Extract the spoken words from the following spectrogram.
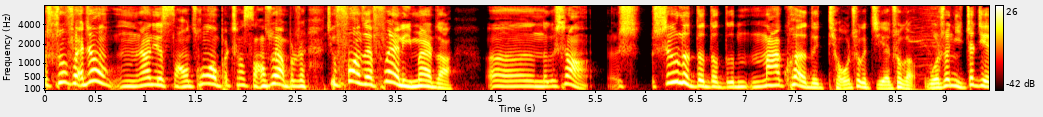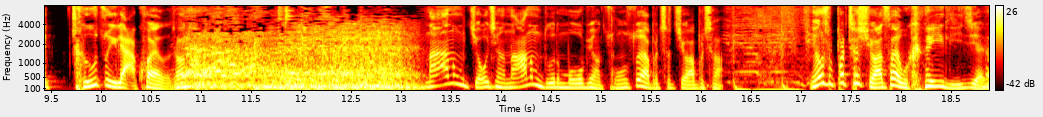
说反正嗯，人家生葱不吃，生蒜不吃，就放在饭里面的，嗯、那个上收了都都都拿筷子得挑出个接出个。我说你直接抽嘴俩筷子，真的，哪那么矫情，哪那么多的毛病，葱蒜不吃，姜不吃。你要是不吃香菜，我可以理解的。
